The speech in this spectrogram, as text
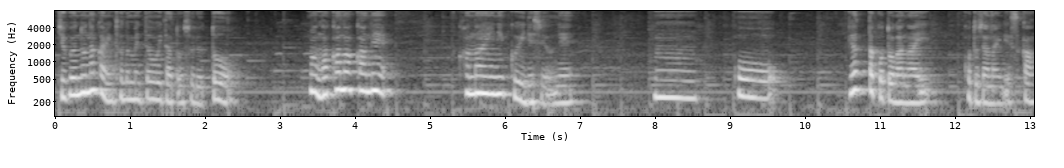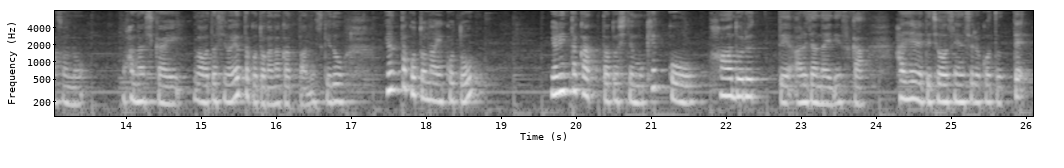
自分の中に留めておいたとすると、まあ、なかなかね叶いにくいですよね。うん。こうやったことがないことじゃないですか。そのお話し会は私はやったことがなかったんですけどやったことないことやりたかったとしても結構ハードルってあるじゃないですか。初めて挑戦することって。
